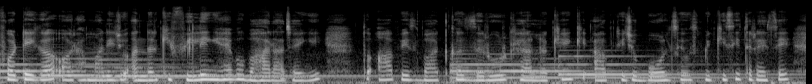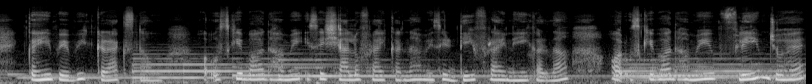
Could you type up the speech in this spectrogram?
फटेगा और हमारी जो अंदर की फीलिंग है वो बाहर आ जाएगी। तो आप इस बात का ज़रूर ख्याल रखें कि आपके जो बॉल्स है उसमें किसी तरह से कहीं पे भी क्रैक्स ना हो। और उसके बाद हमें इसे शैलो फ्राई करना, हमें इसे डीप फ्राई नहीं करना। और उसके बाद हमें फ्लेम जो है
